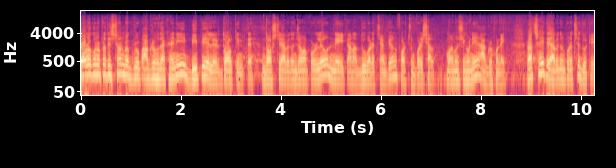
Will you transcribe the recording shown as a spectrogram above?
বড় কোনো প্রতিষ্ঠান বা গ্রুপ আগ্রহ দেখায়নি বিপিএল এর দল কিনতে। দশটি আবেদন জমা পড়লেও নেই টানা দুবারের চ্যাম্পিয়ন ফরচুন বরিশাল। ময়মনসিংহ নিয়ে আগ্রহ নেই। রাজশাহীতে আবেদন পড়েছে দুটি,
